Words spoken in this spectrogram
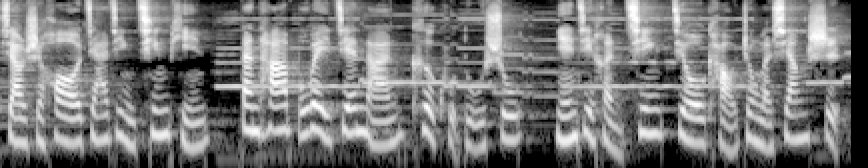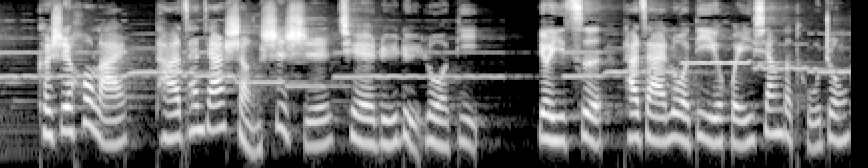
小时候家境清贫，但她不畏艰难，刻苦读书，年纪很轻就考中了乡试。可是后来，他参加省试时却屡屡落地。有一次，他在落地回乡的途中，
